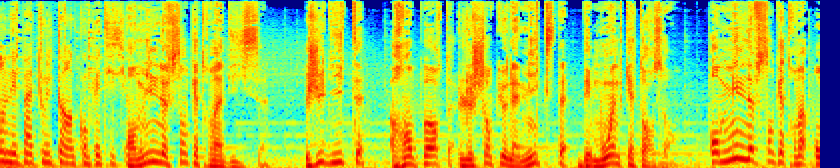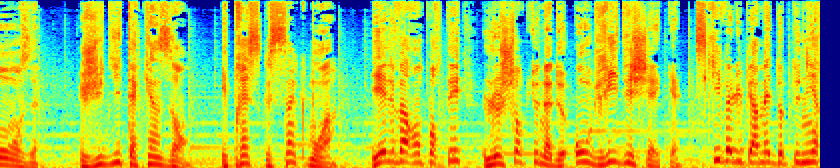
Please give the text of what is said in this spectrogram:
On n'est pas tout le temps en compétition. En 1990, Judith remporte le championnat mixte des moins de 14 ans. En 1991, Judith a 15 ans et presque 5 mois. Et elle va remporter le championnat de Hongrie d'échecs, ce qui va lui permettre d'obtenir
